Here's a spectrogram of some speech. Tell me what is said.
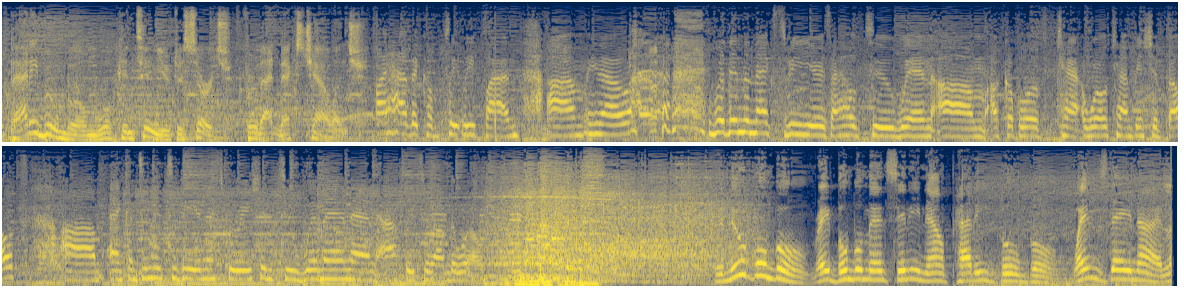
Patty Boom Boom will continue to search for that next challenge. I have it completely planned. Um, you know, within the next three years, I hope to win um, a couple of cha world championship belts um, and continue to be an inspiration to women and athletes around the world. The new Boom Boom, Ray Boom Boom Mancini, now Patty Boom Boom. Wednesday night.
